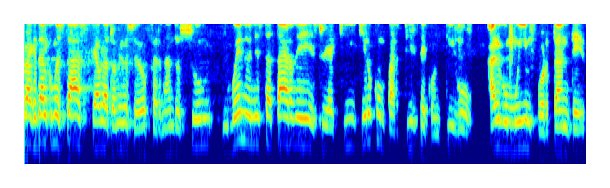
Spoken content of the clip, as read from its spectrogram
Hola, ¿qué tal? ¿Cómo estás? Te habla tu amigo CEO Fernando Zoom. Y bueno, en esta tarde estoy aquí. Quiero compartirte contigo algo muy importante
